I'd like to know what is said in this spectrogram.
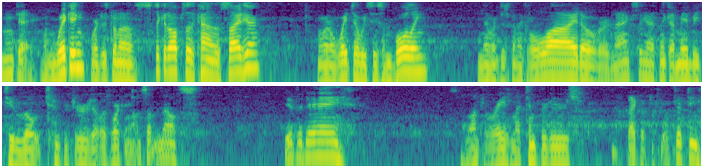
Okay, when wicking, we're just going to stick it off to the kind of the side here. We're going to wait till we see some boiling, and then we're just going to glide over. And actually, I think I may be too low temperatures. I was working on something else the other day. I want to raise my temperatures back up to 450.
